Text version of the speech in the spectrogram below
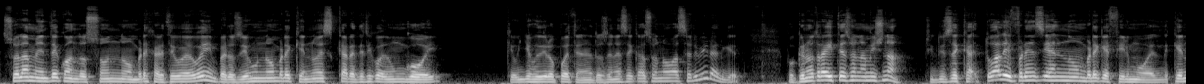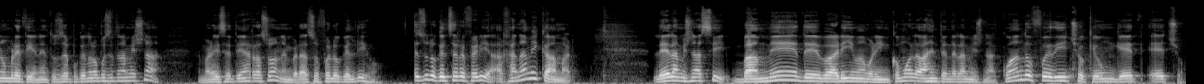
Solamente cuando son nombres característicos de Goim. Pero si es un nombre que no es característico de un Goy, que un judío lo puede tener, entonces en ese caso no va a servir el get. ¿Por qué no trajiste eso en la Mishnah? Si tú dices que toda la diferencia es el nombre que firmó, el, qué nombre tiene, entonces ¿por qué no lo pusiste en la Mishnah? Mara dice, tienes razón, en verdad eso fue lo que él dijo. Eso es lo que él se refería. A Hanami Kamar. Lee la Mishnah así. Bame de Barim Amorim. ¿Cómo la vas a entender la Mishnah? ¿Cuándo fue dicho que un get hecho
